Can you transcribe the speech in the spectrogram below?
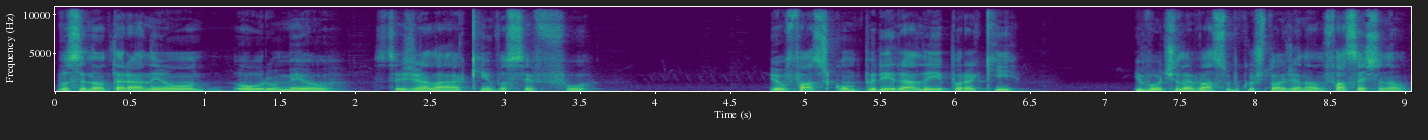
Você não terá nenhum ouro meu, seja lá quem você for. Eu faço cumprir a lei por aqui e vou te levar sob custódia. Não, não faça isso não.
